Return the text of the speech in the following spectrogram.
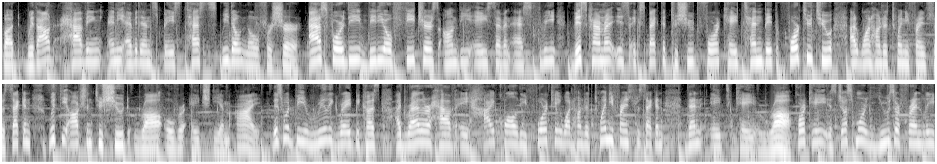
but without having any evidence-based tests, we don't know for sure. As for the video features on the a7S III, this camera is expected to shoot 4K 10-bit 422 at 120 frames per second with the option to shoot RAW over HDMI. This would be really great because I'd rather have a high quality 4K 120 frames per second than 8K RAW. 4K is just more user friendly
